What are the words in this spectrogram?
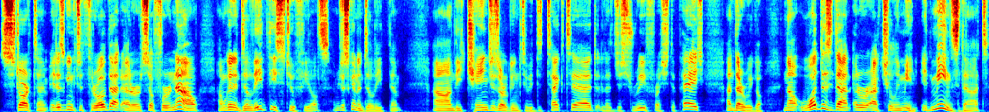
start time, it is going to throw that error. So for now, I'm going to delete these two fields. I'm just going to delete them. And the changes are going to be detected. Let's just refresh the page. And there we go. Now, what does that error actually mean? It means that,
